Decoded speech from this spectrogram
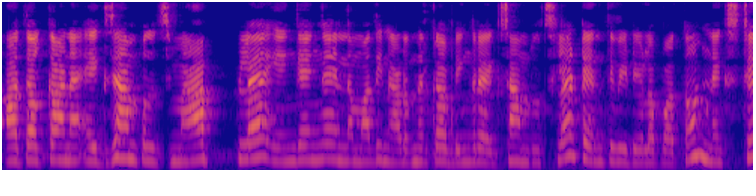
அதற்கான எக்ஸாம்பிள்ஸ் மேப்பில் எங்கெங்கே இந்த மாதிரி நடந்திருக்கு அப்படிங்கிற எக்ஸாம்பிள்ஸில் டென்த்து வீடியோவில் பார்த்தோம். நெக்ஸ்ட்டு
